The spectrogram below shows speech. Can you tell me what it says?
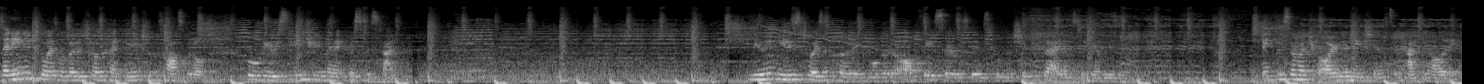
Many new toys will go to children at Phoenix Children's Hospital who will be receiving treatment at Christmas time. New and used toys and clothing will go to All Faith Services who will distribute the items to families. Thank you so much for all your donations and happy holidays.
